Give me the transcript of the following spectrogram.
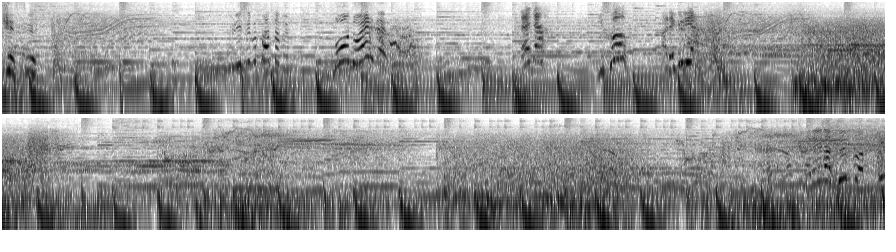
消すプリズムファントム。もうノエルで大じゃ行こう。アレグリア。最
